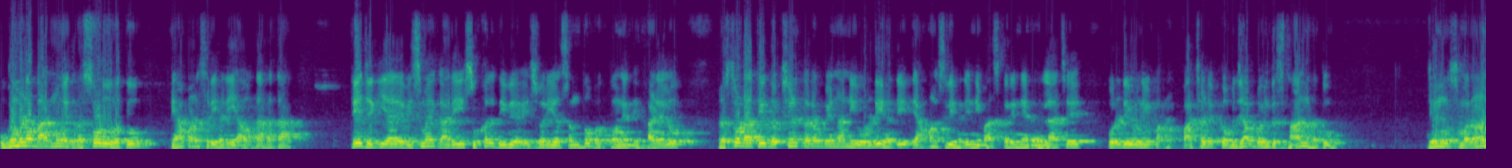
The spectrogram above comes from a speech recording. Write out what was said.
ઉગમણા બારનું એક રસોડું હતું. ત્યાં પણ શ્રી હરિ આવતા હતા. તે જગ્યાએ વિસ્મયકારી, સુખદ, દિવ્ય, ઐશ્વર્ય સંતો ભક્તોને દેખાડેલું. રસોડાથી દક્ષિણ તરફ બે નાની ઓરડી હતી. ત્યાં પણ શ્રીહરિ નિવાસ કરીને રહેલા છે. ઓરડીઓની પાછળ કબજા કબજાબંધ સ્થાન હતું. જેનું સ્મરણ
